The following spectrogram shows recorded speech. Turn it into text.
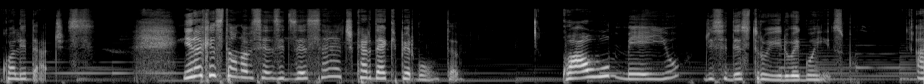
qualidades. E na questão 917, Kardec pergunta: qual o meio de se destruir o egoísmo? A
